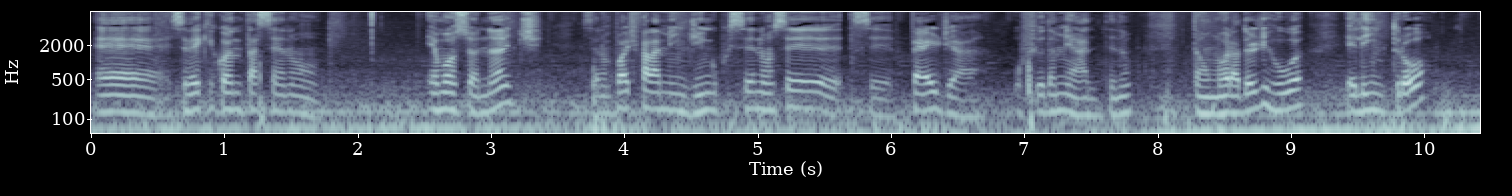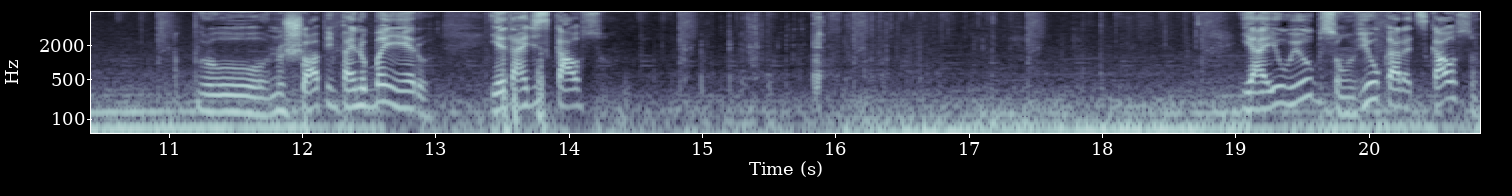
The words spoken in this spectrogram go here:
É, você vê que quando tá sendo emocionante, você não pode falar mendigo, porque senão você, você perde a, o fio da meada, entendeu? Então, um morador de rua, ele entrou pro, no shopping pra ir no banheiro. E ele tava descalço. E aí o Wilson viu o cara descalço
